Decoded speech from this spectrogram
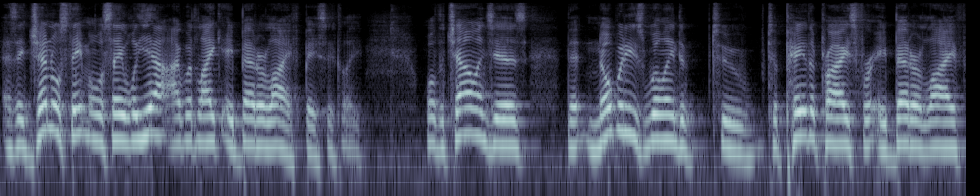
as a general statement, will say, well, yeah, I would like a better life, basically. Well, the challenge is that nobody's willing to, to, to pay the price for a better life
